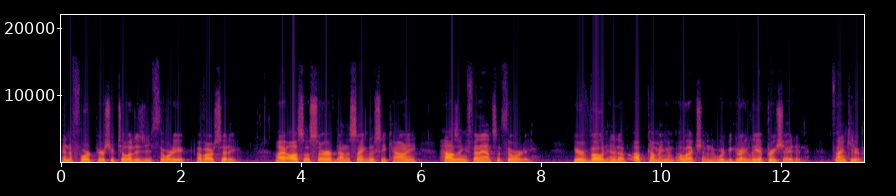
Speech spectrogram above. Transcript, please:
and the Fort Pierce Utilities Authority of our city. I also served on the St. Lucie County Housing Finance Authority. Your vote in the upcoming election would be greatly appreciated. Thank you.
